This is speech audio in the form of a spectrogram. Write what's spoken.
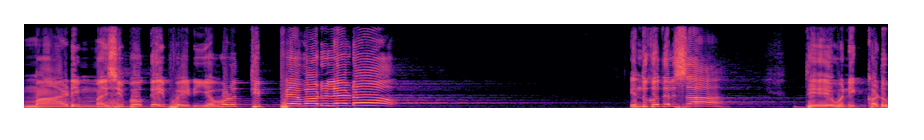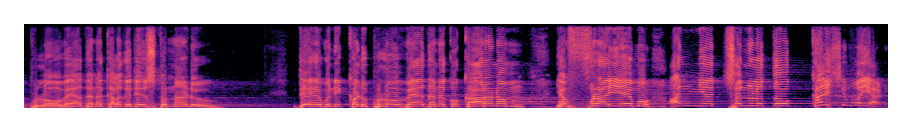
మాడి మసిబొగ్గైపోయాడు. ఎవడు తిప్పేవాడు లేడో! ఎందుకో తెలుసా? దేవుని కడుపులో వేదన కలగజేస్తున్నాడు. దేవుని కడుపులో వేదనకు కారణం ఎఫ్రాయేము అన్య జనులతో కలిసిపోయాడు.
